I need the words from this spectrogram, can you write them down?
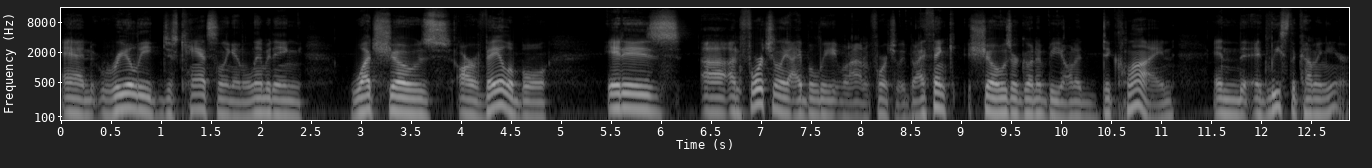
and really just canceling and limiting what shows are available, it is uh, unfortunately, I believe, well, not unfortunately, but I think shows are going to be on a decline in the, at least the coming year.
